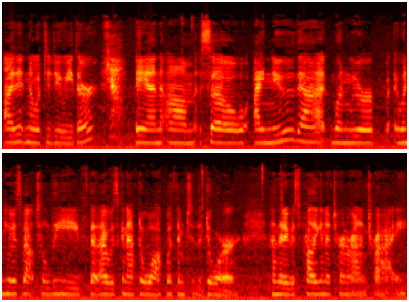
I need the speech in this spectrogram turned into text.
I didn't know what to do either. Yeah. And um, so I knew that when we were when he was about to leave that I was gonna have to walk with him to the door and that he was probably gonna turn around and try.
